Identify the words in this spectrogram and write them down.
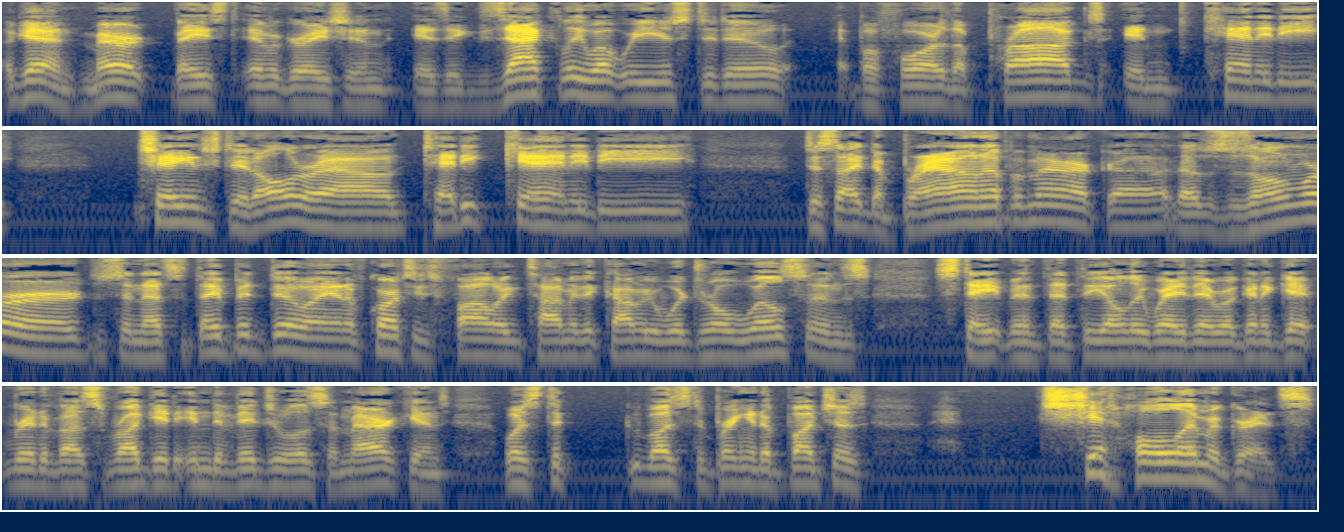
Again, merit based immigration is exactly what we used to do before the progs and Kennedy changed it all around. Teddy Kennedy decided to brown up America. Those was his own words, and that's what they've been doing. And of course, he's following Tommy the Commie Woodrow Wilson's statement that the only way they were going to get rid of us rugged individualist Americans was to was to bring in a bunch of shithole immigrants.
